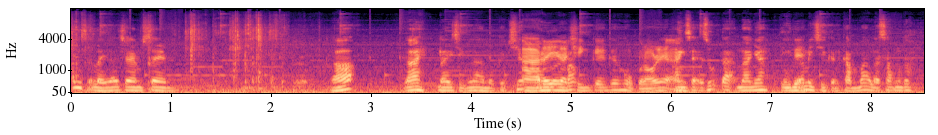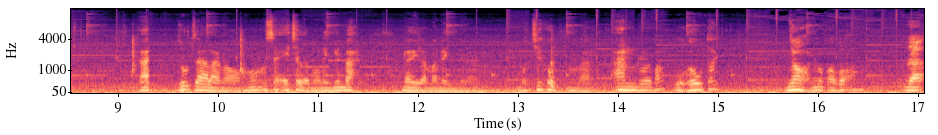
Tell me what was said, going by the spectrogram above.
anh sẽ lấy ra cho em xem. Đó đây đây chính là một cái chiếc À đây là Box. chính cái cái hộp của nó đây ạ. anh sẽ rút tạm ra nhá tí Ok. nữa mình chỉ cần cắm vào là xong thôi đấy rút ra là nó sẽ trở màn hình nguyên bản đây là màn hình ờ, một chiếc hộp mà Android Box của Gotek nhỏ nhưng mà có võ Dạ,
